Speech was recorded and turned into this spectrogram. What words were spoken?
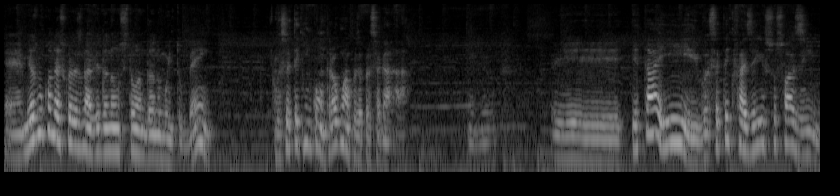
É, mesmo quando as coisas na vida não estão andando muito bem, você tem que encontrar alguma coisa para se agarrar. Entendeu? E, e tá aí, você tem que fazer isso sozinho.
